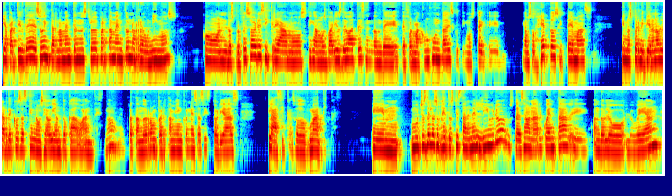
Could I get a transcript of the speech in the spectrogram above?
Y a partir de eso, internamente en nuestro departamento nos reunimos con los profesores y creamos, digamos, varios debates en donde de forma conjunta discutimos, eh, digamos, objetos y temas que nos permitieran hablar de cosas que no se habían tocado antes, ¿no? Tratando de romper también con esas historias clásicas o dogmáticas. Em, muchos de los objetos que están en el libro, ustedes se van a dar cuenta eh, cuando lo, lo vean,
